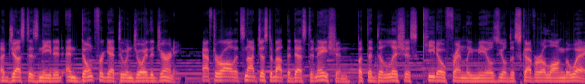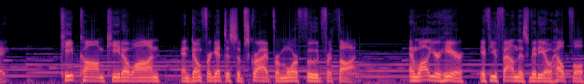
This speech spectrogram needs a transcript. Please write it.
adjust as needed, and don't forget to enjoy the journey. After all, it's not just about the destination, but the delicious, keto-friendly meals you'll discover along the way. Keep calm, keto on, and don't forget to subscribe for more food for thought. And while you're here, if you found this video helpful,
